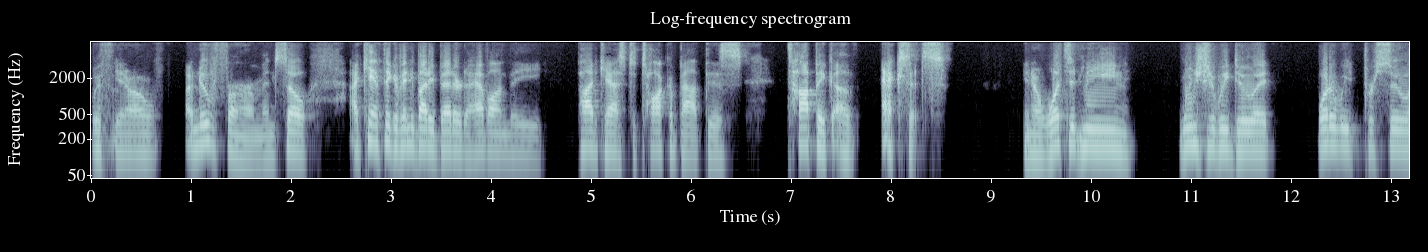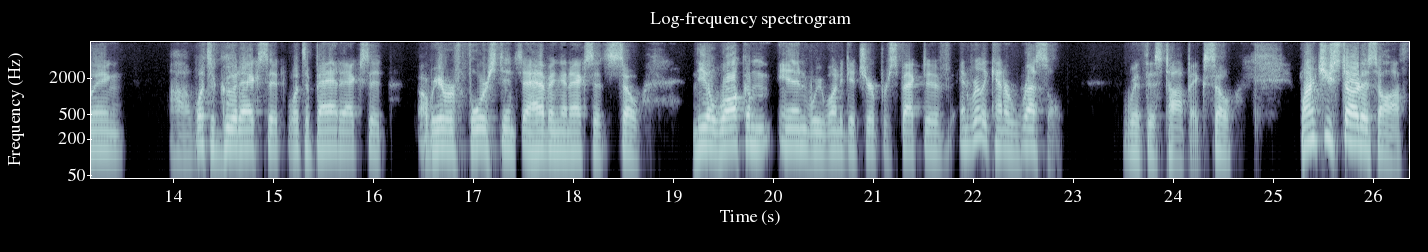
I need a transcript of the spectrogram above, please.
with, you know, a new firm. And so I can't think of anybody better to have on the podcast to talk about this topic of exits. You know, what's it mean? When should we do it? What are we pursuing? Uh, what's a good exit? What's a bad exit? Are we ever forced into having an exit? So, Neil, welcome in. We want to get your perspective and really kind of wrestle with this topic. So, Why don't you start us off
